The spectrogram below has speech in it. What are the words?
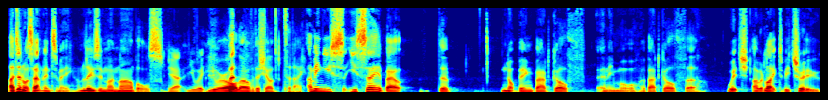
I don't know what's happening to me. I'm losing my marbles. Yeah, you were you were But- all over the show today. I mean, you s- you say about the not being bad golf anymore, a bad golfer, which I would like to be true,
